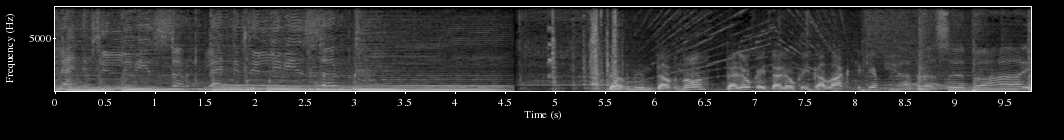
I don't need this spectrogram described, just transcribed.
глядя в телевизор, глядя в телевизор. Давным-давно в далекой-далекой галактике Я просыпаюсь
